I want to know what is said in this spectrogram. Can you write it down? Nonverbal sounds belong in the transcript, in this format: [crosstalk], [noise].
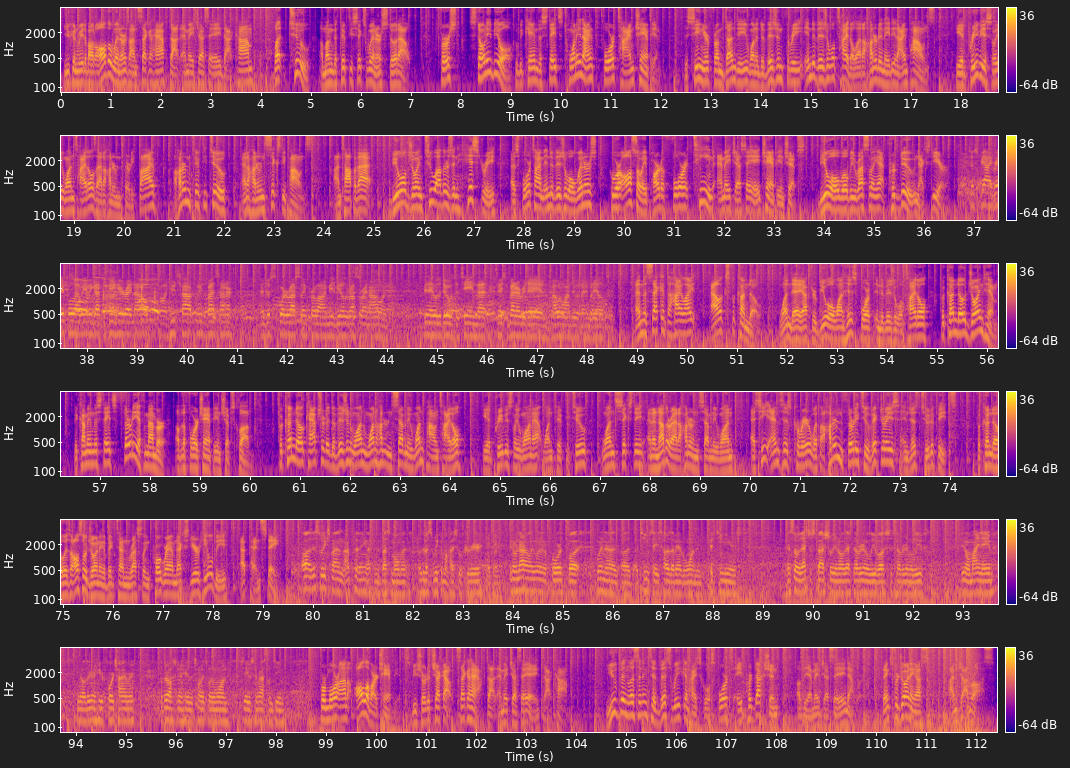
You can read about all the winners on secondhalf.mhsaa.com, but two among the 56 winners stood out. First, Stoney Buell, who became the state's 29th four-time champion. The senior from Dundee won a Division III individual title at 189 pounds. He had previously won titles at 135, 152, and 160 pounds. On top of that, Buell joined two others in history as four time individual winners who were also a part of four Team MHSAA championships. Buell will be wrestling at Purdue next year. Just beyond grateful that we even got to be here right now. A huge shout out to Wings Event Center and just Sport of Wrestling for allowing me to be able to wrestle right now and being able to do it with a team that makes me better every day and I wouldn't want to do it with anybody else. And the second to highlight, Alex Facundo. One day after Buell won his fourth individual title, Facundo joined him, becoming the state's 30th member of the Four Championships Club. Facundo captured a Division I 171 pound title. He had previously won at 152, 160, and another at 171 as he ends his career with 132 victories and just two defeats. Facundo is also joining a Big Ten wrestling program next year. He'll be at Penn State. Uh, this week's been, I think, I think the best moment or the best week of my high school career. Okay. You know, not only winning a fourth, but winning a, a, a team state title that we haven't won in 15 years. And so that's just special. You know, that's never going to leave us. It's never going to leave, you know, my name. You know, they're going to hear four timer, but they're also going to hear the 2021 Davison wrestling team. For more on all of our champions, be sure to check out secondhalf.mhsaa.com. You've been listening to This Week in High School Sports, a production of the MHSAA Network. Thanks for joining us. I'm John Ross.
